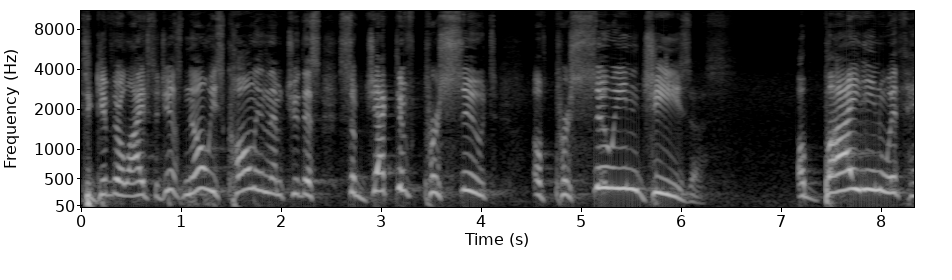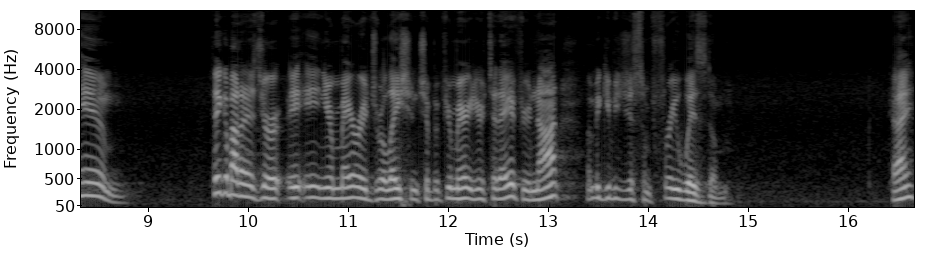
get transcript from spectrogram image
to give their lives to Jesus. No, he's calling them to this subjective pursuit of pursuing Jesus, abiding with him. Think about it as your in your marriage relationship. If you're married here today, if you're not, let me give you just some free wisdom. Okay?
